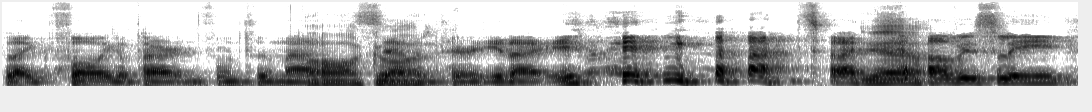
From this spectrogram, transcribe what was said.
like falling apart in front of them at Oh, seven thirty that evening. So Yeah. obviously,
